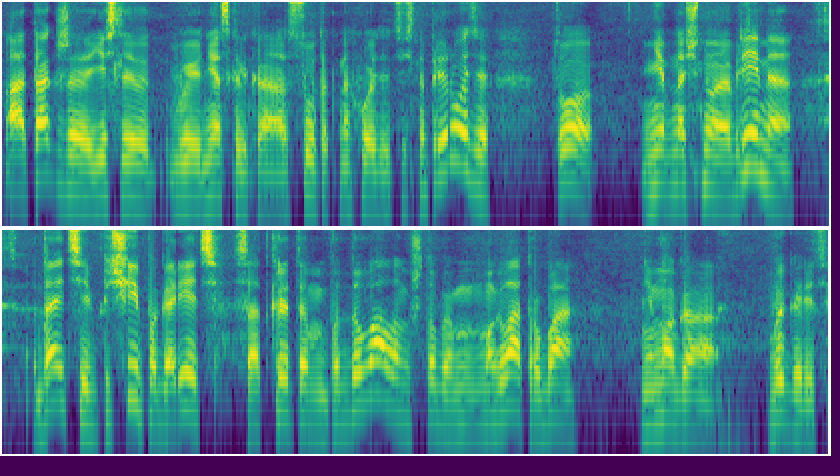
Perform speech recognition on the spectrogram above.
А также, если вы несколько суток находитесь на природе, то не в ночное время дайте печи погореть с открытым поддувалом, чтобы могла труба немного выгореть,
